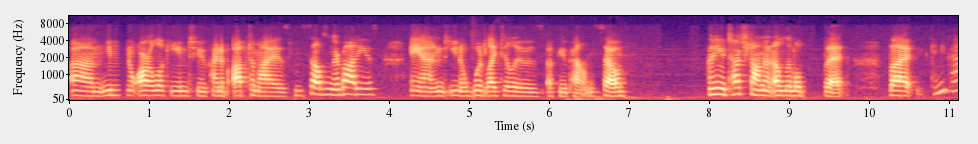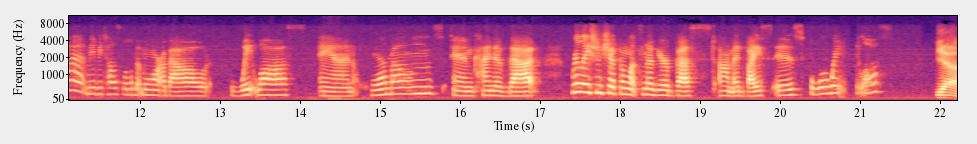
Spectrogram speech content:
um, you know, are looking to kind of optimize themselves and their bodies, and you know, would like to lose a few pounds. So, I know you touched on it a little bit, but can you kind of maybe tell us a little bit more about weight loss and hormones and kind of that relationship and what some of your best um, advice is for weight loss? Yeah,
